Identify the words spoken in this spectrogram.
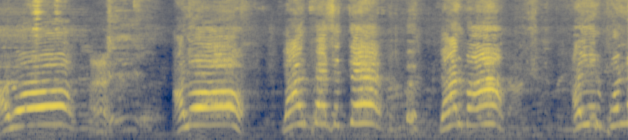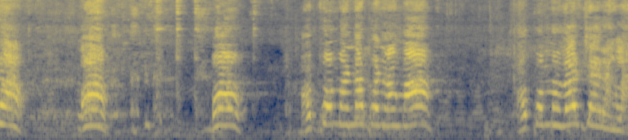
ஹலோ? ஹலோ? யார் பேசுறது? யாருமா ஐயர் பொண்ணா? அப்பா அம்மா என்ன பண்றாங்கம்மா? அப்பா அம்மா வேலை செய்யறாங்களா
